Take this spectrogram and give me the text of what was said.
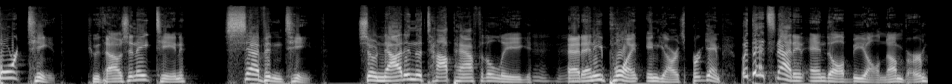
14th. 2018, 17th. So not in the top half of the league at any point in yards per game. But that's not an end all be all number.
